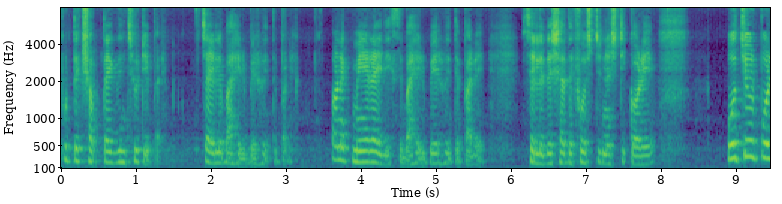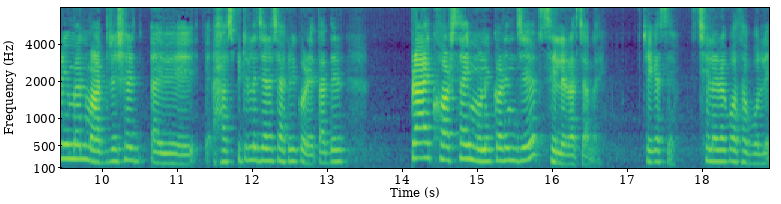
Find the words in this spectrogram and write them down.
প্রত্যেক সপ্তাহে একদিন ছুটি পায়। চাইলে বাহির বের হইতে পারে। অনেক মেয়েরাই দেখছি বাহির বের হইতে পারে, ছেলেদের সাথে ফষ্টি নষ্টি করে। প্রচুর পরিমাণ মাদ্রাসার হসপিটালে যারা চাকরি করে, তাদের প্রায় খরচাই মনে করেন যে ছেলেরা চালায়। ঠিক আছে? ছেলেরা কথা বলে,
